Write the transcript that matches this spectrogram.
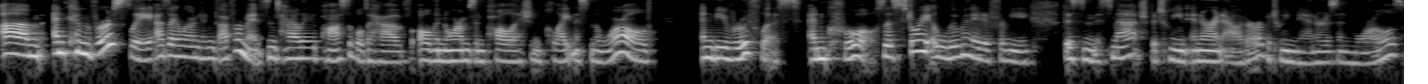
Um and conversely as i learned in government it's entirely possible to have all the norms and polish and politeness in the world and be ruthless and cruel. So the story illuminated for me this mismatch between inner and outer, between manners and morals.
